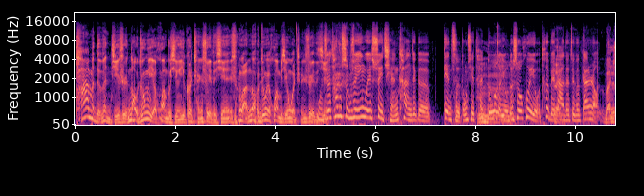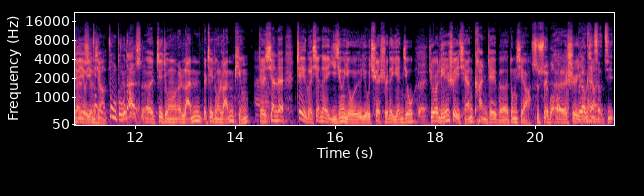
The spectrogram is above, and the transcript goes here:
他们的问题是闹钟也唤不醒一颗沉睡的心，是吧？闹钟也唤不醒我沉睡的心。我觉得他们是不是因为睡前看这个？电子的东西太多了，有的时候会有特别大的这个干扰，完全有影响，中毒的。呃，这种蓝这种蓝屏，这现在这个现在已经有有确实的研究，对，就说临睡前看这个东西啊，是睡不好，呃，是影响手机，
